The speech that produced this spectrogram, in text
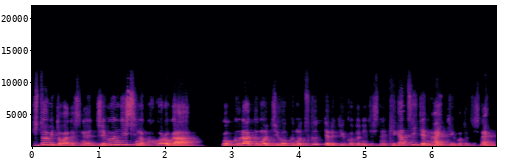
人々はですね、自分自身の心が極楽も地獄も作ってるということにですね、気がついてないということですね。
